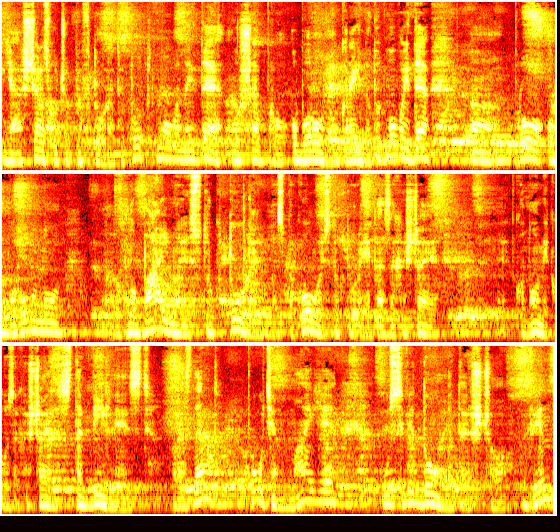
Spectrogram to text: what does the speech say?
я ще раз хочу повторити: тут мова не йде лише про оборону України, тут мова йде е, про оборону е, глобальної структури, безпекової структури, яка захищає економіку, захищає стабільність. Президент Путін має усвідомити, що він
